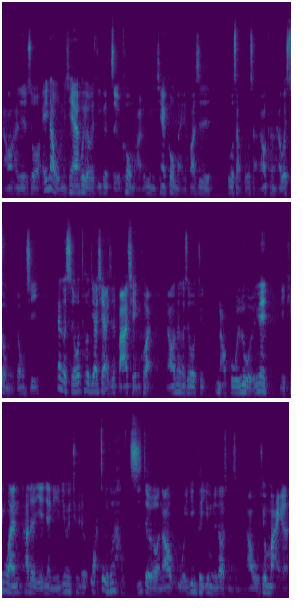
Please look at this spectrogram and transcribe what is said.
然后他就说，哎，那我们现在会有一个折扣嘛，如果你现在购买的话是多少多少，然后可能还会送你东西，那个时候特价下来是八千块。然后那个时候就脑波弱了，因为你听完他的演讲，你一定会觉得哇，这个东西好值得哦，然后我一定可以用得到什么什么，然后我就买了。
